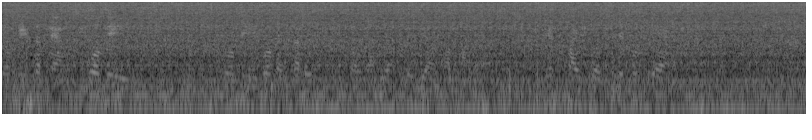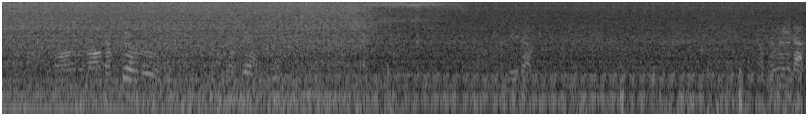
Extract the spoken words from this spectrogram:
จะมีตำแหน่งตัวบีตัวบีตัวเป็นกระดึ๊บไฟมาเลี้ยงเส้นเดียวตามหลักเป็นไฟเปิดเป็นทุกแกลองลองดับเครื่องดูดับเครื่องนี่ดับดับไม่ดับ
